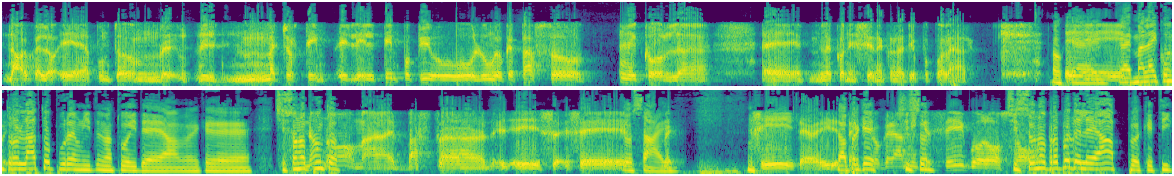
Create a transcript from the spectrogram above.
No, quello è appunto mm, il maggior tempo, il, il tempo più lungo che passo con la, eh, la connessione con Radio Popolare. Ok. Eh, ma l'hai controllato oppure è un- una tua idea? Perché ci sono No, appunto. no, ma basta eh, se, se- Lo sai. Sì, dai, No, perché programmi ci son- che seguo Ci so. sono proprio delle app che ti,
